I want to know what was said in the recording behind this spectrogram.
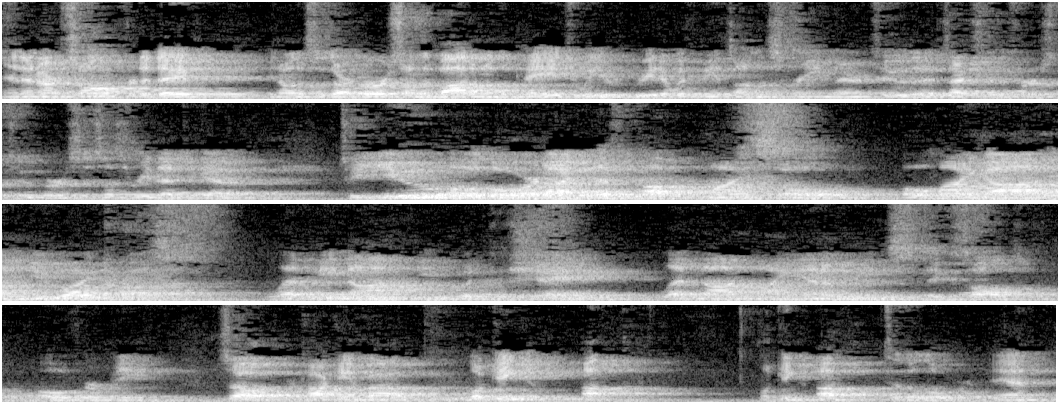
and in our psalm for today, you know, this is our verse on the bottom of the page. Will you read it with me? It's on the screen there too. That it's actually the first two verses. Let's read that together. To you, O Lord, I lift up my soul. O my God, in you I trust. Let me not be put to shame. Let not my enemies exalt over me. So, we're talking about looking up, looking up to the Lord. And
